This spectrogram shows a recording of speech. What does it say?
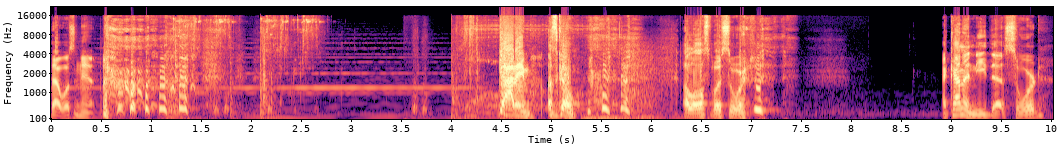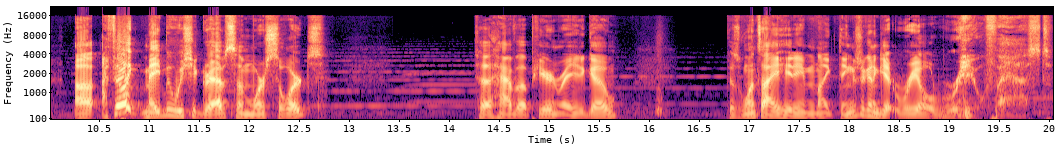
That wasn't it. Got him! Let's go! I lost my sword. I kind of need that sword. Uh, I feel like maybe we should grab some more swords to have up here and ready to go. Because once I hit him, like, things are going to get real, real fast.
